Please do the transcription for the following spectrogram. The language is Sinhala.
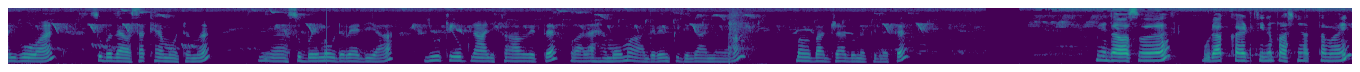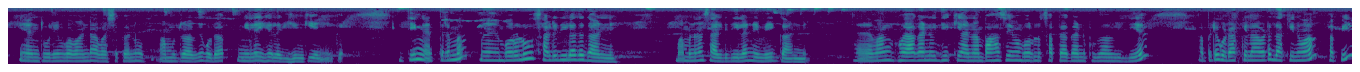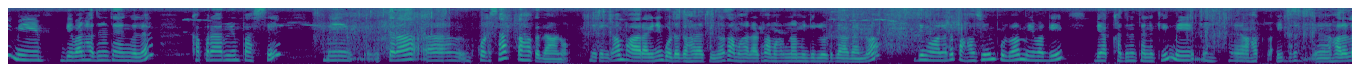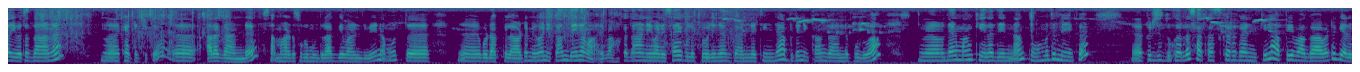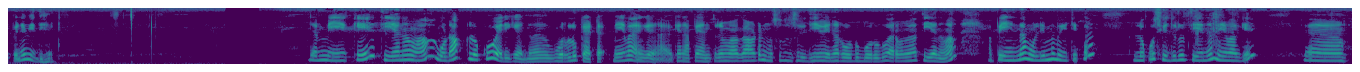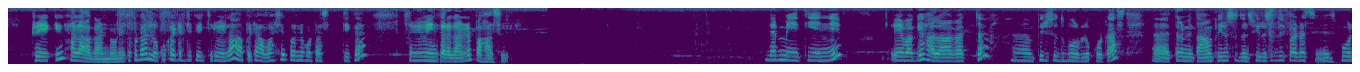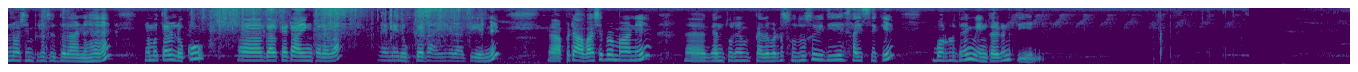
අයිබෝවන් සුබ දවසක් හැමෝටම සුබයම උඩ වැඩියා YouTube නාලිකාව වෙත ඔයාලා හැමෝම ආදරෙන් පිළිගන්නවා මම බද්රා ගුණතිලක මේ දවස්වල ගොඩක් අයට තියෙන ප්‍රශ්නයක් තමයි යන්තූරෙන් වවන්න අවශ්‍ය කරන අමුද්‍රව්‍ය ගොඩක් මිල ඉහළ ගිහින් කියන එක. ඉතින් ඇත්තටම බොරළු සල්ලි දීලාද ගන්නෙ? මම නම් සල්ලි දීලා නෙවෙයි ගන්නෙ. මං හොයාගන්න විදිහ කියන්නම් පහසුවෙන්ම බොරළු සපයා ගන්න පුළුවන් විදිය. අපිට ගොඩක් වෙලාවට දකිනවා අපි මේ ගෙවල් හදන තැන්වල කපරාරුවෙන් පස්සේ මේ එක්තරා කොටසක් අහක දානවා. මේක නිකන් පාරායිනේ ගොඩ ගහලා තියෙනවා. සමහරවිට සමහරුණා මිදුළු වලට දාගන්නවා. ඉතින් ඔයාලට පහසුවෙන් පුළුවන් මේ වගේ දෙයක් හදන තැනකින් මේ අහක් හලලා ඉවත දාන කැට ටික අරගන්න සමහරට සුළු මුදලක් ගෙවන්න වෙයි. නමුත් ගොඩක් වෙලාවට මේවා නිකන් දෙනවා. ඒ වහක දාන ඒවා නිසා ඒගොල්ලෝ ප්‍රයෝජනයක් ගන්න නැතිනම් අපිට නිකන් ගන්න පුළුවන්. දැන් මම කියලා දෙන්නම් කොහොමද මේක පිරිසිදු කරලා සකස් කරගන්න කියලා අපේ වගාවට ගැලපෙන විදිහට. දැන් මේකේ තියෙනවා ගොඩක් ලොකු වැඩි කියන්නේ වරළු කැට. මේවා කියන්නේ අපේ අන්තරම වගාවට නුසුදුසු විදිහේ වෙන රෝඩු බොරුඩු අර මේවා තියෙනවා. අපි හින්දා මුලින්ම මේ ටික ලොකු සිදුරු තියෙන මේ වගේ ට්‍රේකින් හලා ගන්න ඕනේ. එතකොට ලොකු කැට ටික ඉතුරු වෙලා අපිට අවශ්‍ය කරන කොටස් ටික වෙන් කරගන්න පහසුයි. දැන් මේ තියෙන්නේ ඒ වගේ හලාගත්ත පිරිසුදු බොරළු කොටස්. එතන මේ තාම පිරිසුදු පිරිසුදු කොට පූර්ණ වශයෙන් පිරිසුදුලා නැහැ. නමුත් අර ලොකු ගල් කැට අයින් කරලා මේ ලොකු කැට අයින් වෙලා තියෙන්නේ. අපිට අවශ්‍ය ප්‍රමාණය ගන්තුරෙන් පැලවට සුදුසු විදිහේ සයිස් එකේ බොරළු දැන් වෙන් කරගෙන තියෙන්නේ.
